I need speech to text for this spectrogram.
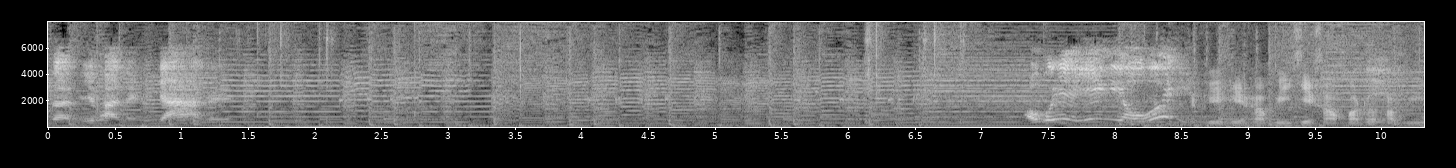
แต่นี่ผ่านอย่างยากเลย เอาเฮ้ยอย่าแย่งเดียวเฮ้ยโอเคโอเคครับพี่เคครับขอโทษครับพี่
